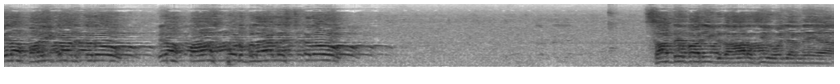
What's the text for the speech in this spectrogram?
ਇਹਦਾ ਬਾਈਕਾਟ ਕਰੋ, ਇਹਦਾ ਪਾਸਪੋਰਟ ਬਲੈਕਲਿਸਟ ਕਰੋ। ਸਾਡੇ ਵਾਰੀ ਗਦਾਰ ਅਸੀਂ ਹੋ ਜਾਂਦੇ ਆ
